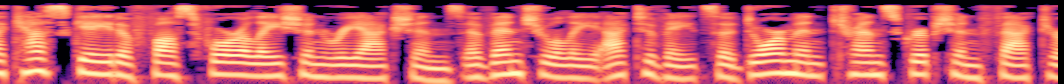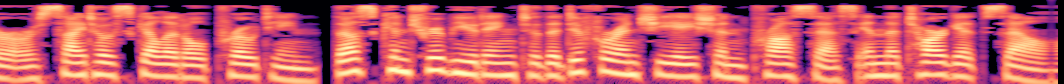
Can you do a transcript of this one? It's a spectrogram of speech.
A cascade of phosphorylation reactions eventually activates a dormant transcription factor or cytoskeletal protein, thus contributing to the differentiation process in the target cell.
